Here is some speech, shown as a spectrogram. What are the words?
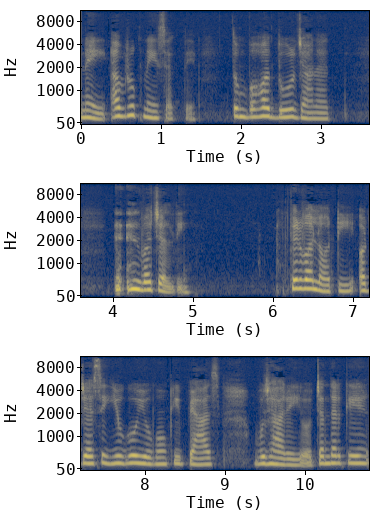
नहीं, अब रुक नहीं सकते। तुम बहुत दूर जाना वह चल दी फिर वह लौटी और जैसे युगों युगों की प्यास बुझा रही हो, चंदर के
